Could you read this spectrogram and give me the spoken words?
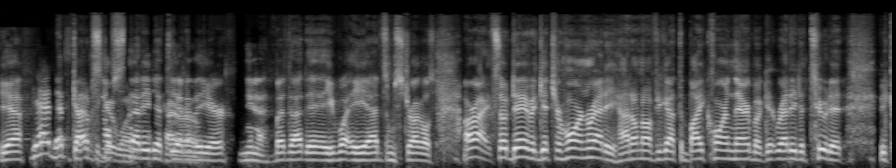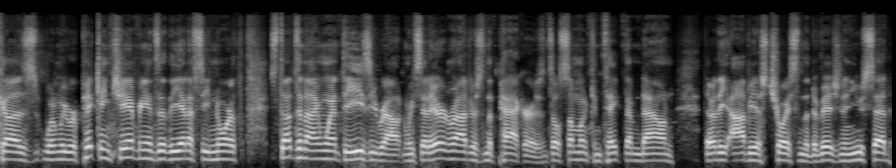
Yeah, yeah, that's got that's himself steadied at the end of the year. Yeah, but that, he he had some struggles. All right, so David, get your horn ready. I don't know if you got the bike horn there, but get ready to toot it because when we were picking champions of the NFC North, Studs and I went the easy route and we said Aaron Rodgers and the Packers until someone can take them down. They're the obvious choice in the division, and you said,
